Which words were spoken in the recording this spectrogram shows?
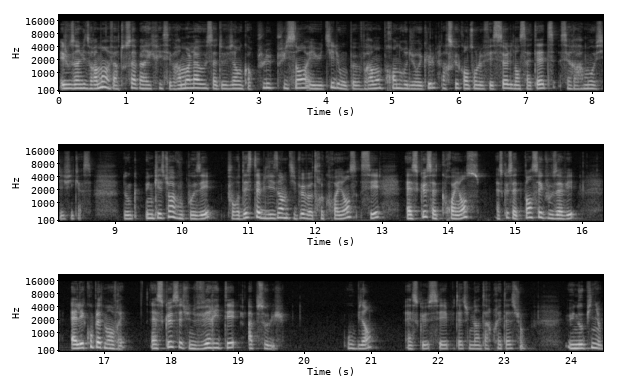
Et je vous invite vraiment à faire tout ça par écrit. C'est vraiment là où ça devient encore plus puissant et utile, où on peut vraiment prendre du recul, parce que quand on le fait seul dans sa tête, c'est rarement aussi efficace. Donc une question à vous poser pour déstabiliser un petit peu votre croyance, c'est est-ce que cette croyance, est-ce que cette pensée que vous avez, elle est complètement vraie Est-ce que c'est une vérité absolue? Ou bien, est-ce que c'est peut-être une interprétation, une opinion?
